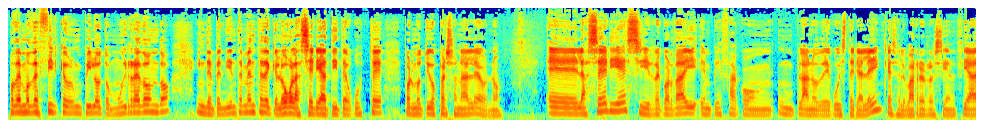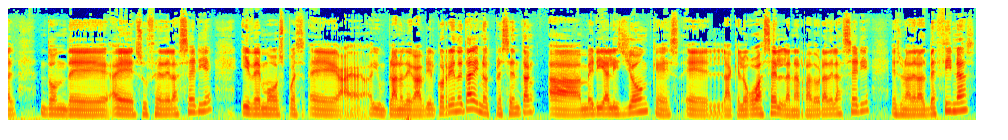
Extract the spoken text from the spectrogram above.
podemos decir que un piloto muy redondo, independientemente de que luego la serie a ti te guste por motivos personales o no. Eh, la serie, si recordáis, empieza con un plano de Wisteria Lane, que es el barrio residencial donde eh, sucede la serie, y vemos, pues, eh, hay un plano de Gabriel corriendo y tal, y nos presentan a Mary Alice Young, que es la que luego va a ser la narradora de la serie, es una de las vecinas,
